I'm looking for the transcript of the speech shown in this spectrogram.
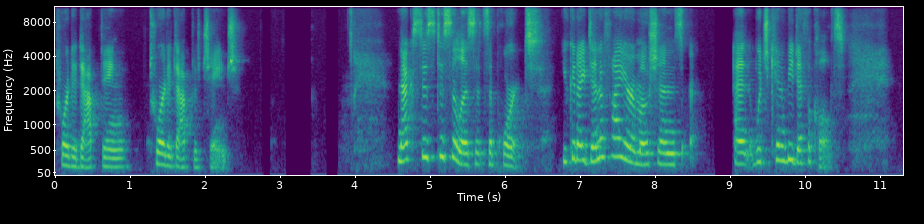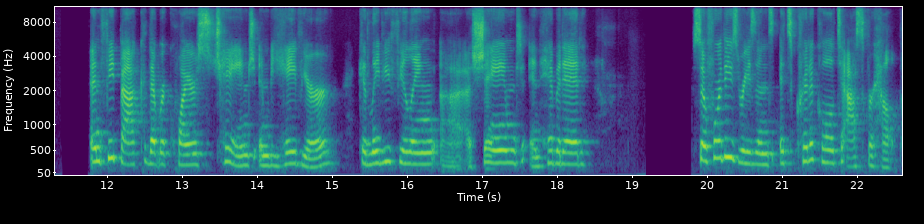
toward adapting toward adaptive change. Next is to solicit support. You can identify your emotions and which can be difficult. And feedback that requires change in behavior can leave you feeling uh, ashamed, inhibited. So, for these reasons, it's critical to ask for help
